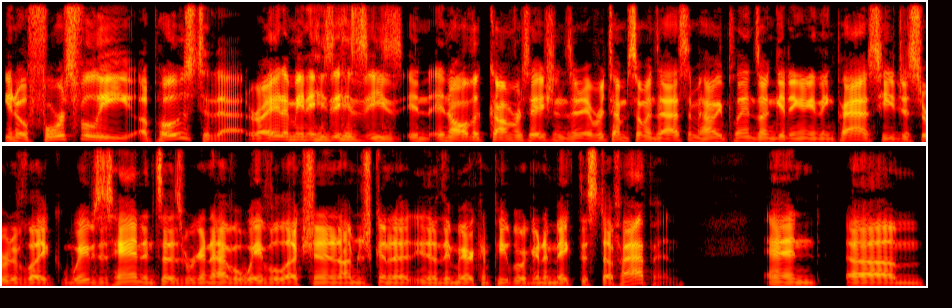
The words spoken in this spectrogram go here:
you know forcefully opposed to that right i mean he's he's, he's in, in all the conversations and every time someone's asked him how he plans on getting anything passed he just sort of like waves his hand and says we're going to have a wave election and i'm just going to you know the american people are going to make this stuff happen and um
